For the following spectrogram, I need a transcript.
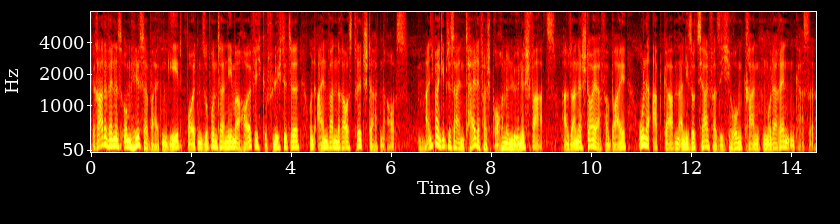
Gerade wenn es um Hilfsarbeiten geht, beuten Subunternehmer häufig Geflüchtete und Einwanderer aus Drittstaaten aus. Manchmal gibt es einen Teil der versprochenen Löhne schwarz, also an der Steuer vorbei, ohne Abgaben an die Sozialversicherung, Kranken- oder Rentenkasse.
